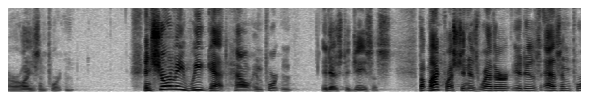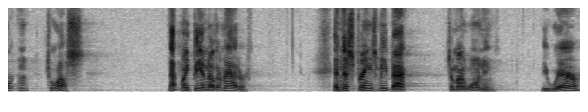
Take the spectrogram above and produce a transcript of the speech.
are always important. And surely we get how important it is to Jesus. But my question is whether it is as important to us. That might be another matter. And this brings me back to my warning beware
